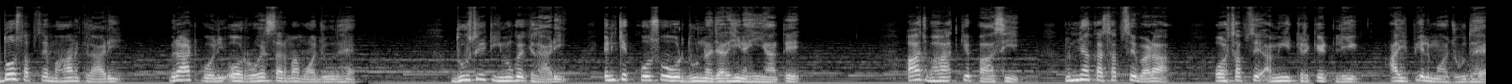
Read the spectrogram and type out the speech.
दो सबसे महान खिलाड़ी विराट कोहली और रोहित शर्मा मौजूद हैं। दूसरी टीमों के खिलाड़ी इनके कोसों और दूर नज़र ही नहीं आते। आज भारत के पास ही दुनिया का सबसे बड़ा और सबसे अमीर क्रिकेट लीग आईपीएल मौजूद है।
